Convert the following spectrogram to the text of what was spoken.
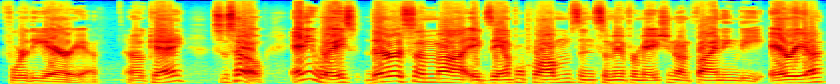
for the area. Okay? So, so anyways, there are some uh, example problems and some information on finding the area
